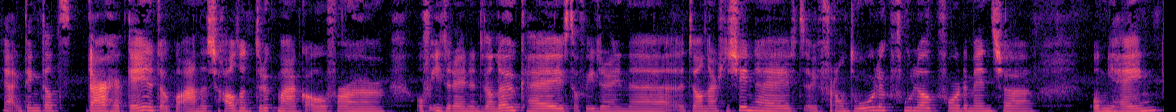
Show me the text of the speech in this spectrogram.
Ja, ik denk dat daar herken je het ook wel aan. Dat ze zich altijd druk maken over of iedereen het wel leuk heeft. Of iedereen eh, het wel naar zijn zin heeft. Je verantwoordelijk voelen ook voor de mensen om je heen.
